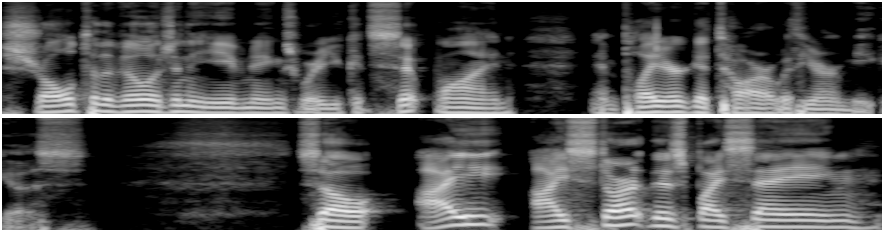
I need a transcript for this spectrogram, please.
stroll to the village in the evenings where you could sip wine and play your guitar with your amigos. So I I start this by saying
